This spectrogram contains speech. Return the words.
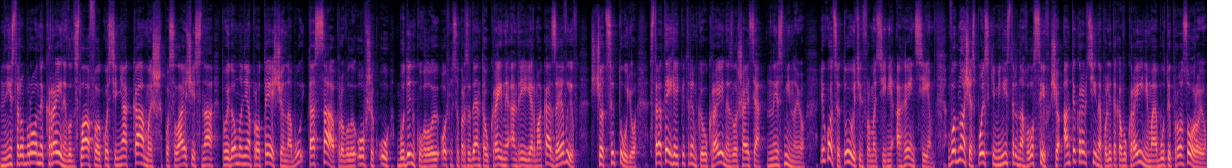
Міністр оборони країни Владислав Костіняк Камиш, посилаючись на повідомлення про те, що НАБУ та САП провели обшук у будинку голови офісу президента України Андрія Єрмака, заявив, що цитую: стратегія підтримки України залишається незмінною. Його цитують інформаційні агенції. Водночас польський міністр наголосив, що антикорупційна політика в Україні має бути прозорою.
